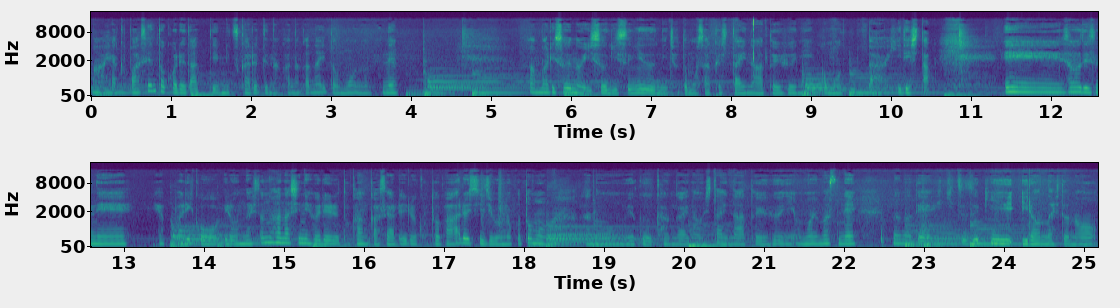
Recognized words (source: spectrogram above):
まあ100%これだって見つかるってなかなかないと思うのでねあんまりそういうのを急ぎすぎずにちょっと模索したいなというふうに思った日でした。えー、そうですねやっぱりこういろんな人の話に触れると感化されることがあるし自分のこともあのよく考え直したいなというふうに思いますね。なので引き続きいろんな人の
